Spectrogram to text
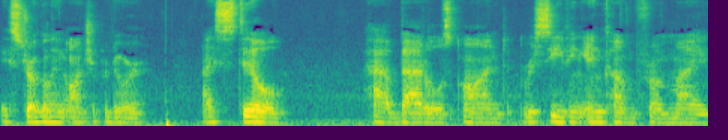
a struggling entrepreneur. I still have battles on receiving income from my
